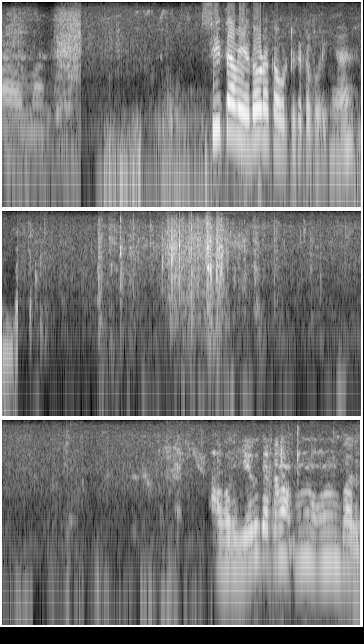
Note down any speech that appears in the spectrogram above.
பாவமா இருக்கு. சீதாவை எதோட கவுட்டு கட்ட போறீங்க? அவர் எது கட்டணும் ம் ம் பாரு.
